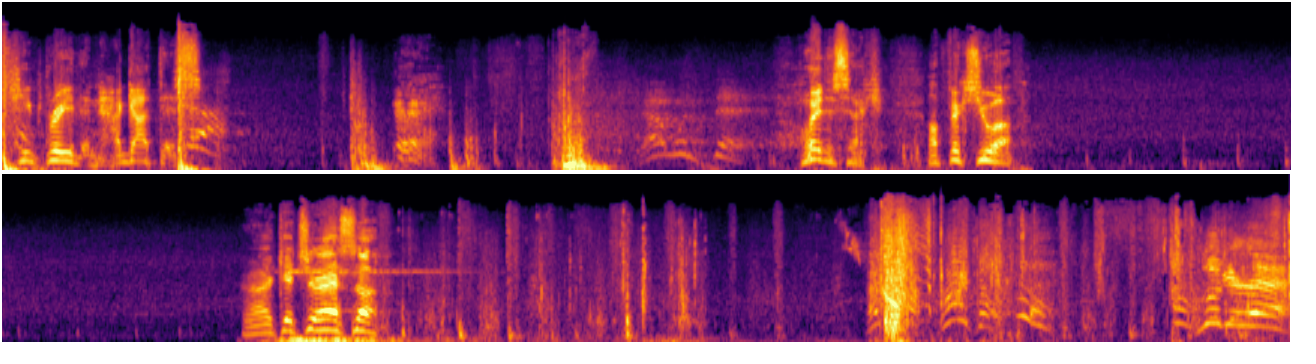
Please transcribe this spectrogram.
Keep breathing. I got this. Wait a sec. I'll fix you up. All right, get your ass up. Look at that!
